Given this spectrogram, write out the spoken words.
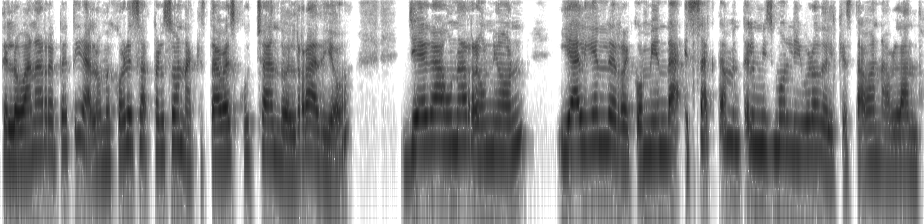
te lo van a repetir. A lo mejor esa persona que estaba escuchando el radio llega a una reunión y alguien le recomienda exactamente el mismo libro del que estaban hablando,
